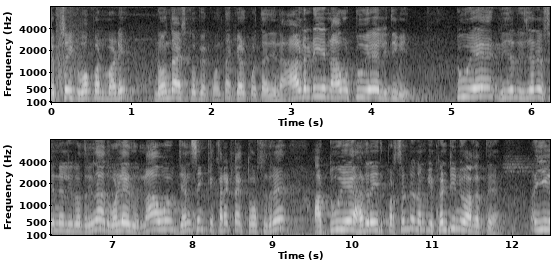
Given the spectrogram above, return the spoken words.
ವೆಬ್ಸೈಟ್ ಓಪನ್ ಮಾಡಿ ನೋಂದಾಯಿಸ್ಕೋಬೇಕು ಅಂತ ಕೇಳ್ಕೊತಾ ಇದ್ದೀನಿ. ಆಲ್ರೆಡಿ ನಾವು ಟೂ ಎಲ್ಲಿ ಇದ್ದೀವಿ ಟೂ ಎ ರಿಸರ್ವೇಷನಲ್ಲಿ ಇರೋದ್ರಿಂದ ಅದು ಒಳ್ಳೆಯದು ನಾವು ಜನಸಂಖ್ಯೆ ಕರೆಕ್ಟಾಗಿ ತೋರಿಸಿದ್ರೆ ಆ ಟೂ ಎ ಹದಿನೈದು ಪರ್ಸೆಂಟ್ ನಮಗೆ ಕಂಟಿನ್ಯೂ ಆಗುತ್ತೆ. ಈಗ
